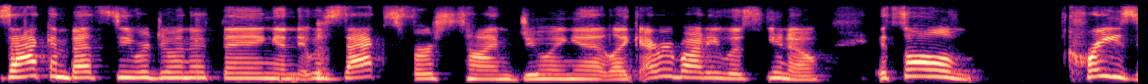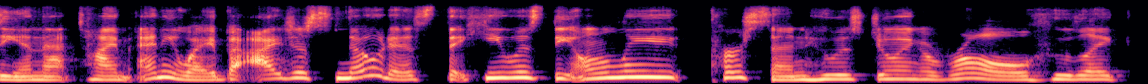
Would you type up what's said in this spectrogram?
Zach and Betsy were doing their thing, and it was Zach's first time doing it. Like everybody was, you know, it's all crazy in that time anyway. But I just noticed that he was the only person who was doing a role who like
